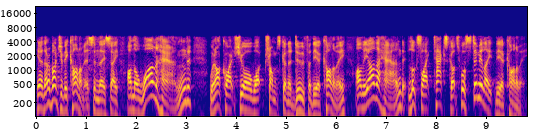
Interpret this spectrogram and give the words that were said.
You know, there are a bunch of economists, and they say, on the one hand, we're not quite sure what Trump's going to do for the economy. On the other hand, it looks like tax cuts will stimulate the economy.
